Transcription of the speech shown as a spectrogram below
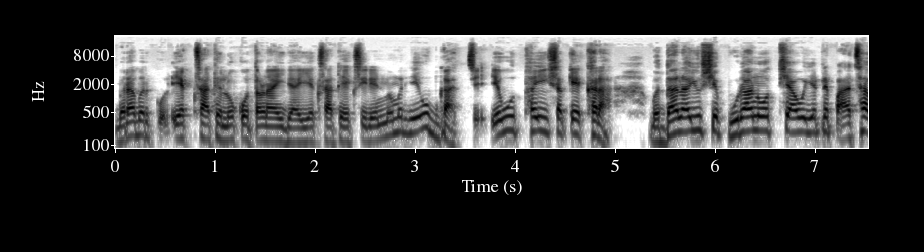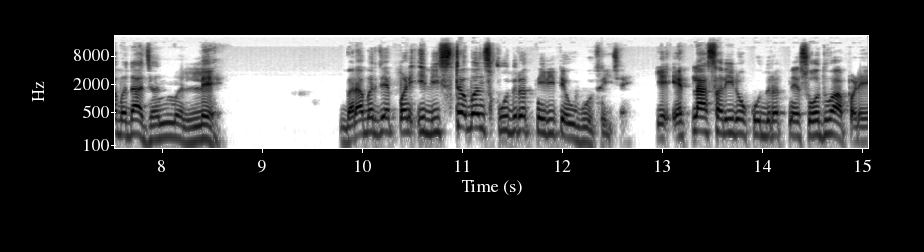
બરાબર? એક સાથે લોકો તણાઈ જાય, એક સાથે એક્સિડન્ટમાં મરી જાય ઉપઘાત છે. એવું થઈ શકે ખરા. બધાના આયુષ્ય પૂરા નો થયા હોય એટલે પાછા બધા જન્મ લે. બરાબર છે? પણ એ ડિસ્ટર્બન્સ કુદરતની રીતે ઊભું થઈ જાય. કે એટલા શરીરો કુદરતને શોધવા પડે,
